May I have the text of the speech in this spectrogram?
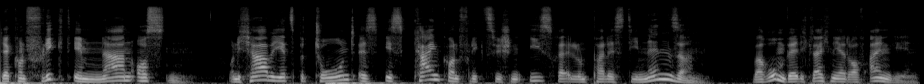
Der Konflikt im Nahen Osten. Und ich habe jetzt betont, es ist kein Konflikt zwischen Israel und Palästinensern. Warum, werde ich gleich näher darauf eingehen.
